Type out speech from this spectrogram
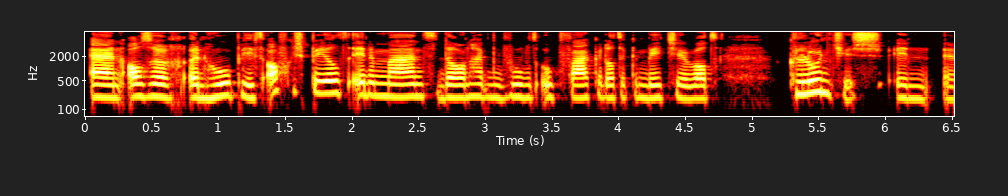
en als er een hoop heeft afgespeeld in een maand, dan heb ik bijvoorbeeld ook vaker dat ik een beetje wat klontjes in uh,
